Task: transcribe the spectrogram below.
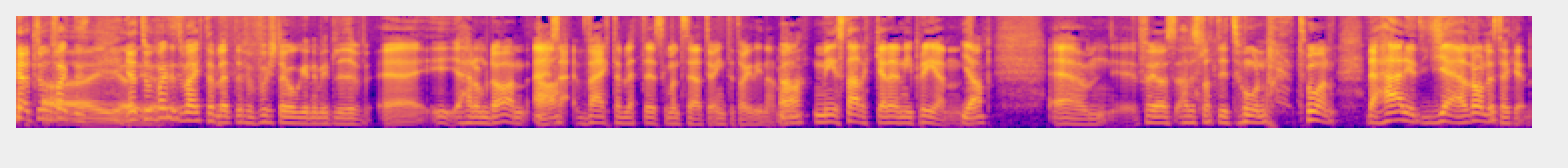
jag tog faktiskt, Oj, oj, jag tog oj. faktiskt värktabletter för första gången i mitt liv eh, häromdagen. Ja. Här, värktabletter ska man inte säga att jag inte tagit innan. Ja. Men starkare än Ipren. Ja. Typ. Ehm, för jag hade slått i tån, tån. Det här är ett jädra ålderstecken.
